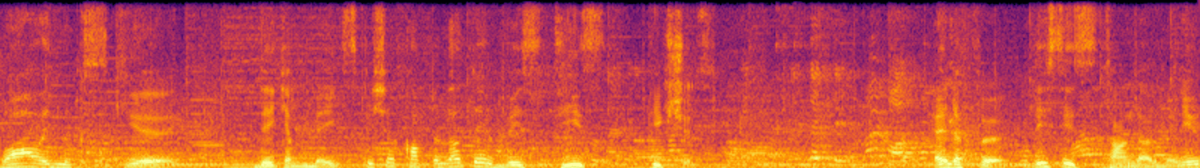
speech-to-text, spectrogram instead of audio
Wow, it looks good. They can make special coffee latte with these pictures. And the food. This is standard menu.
